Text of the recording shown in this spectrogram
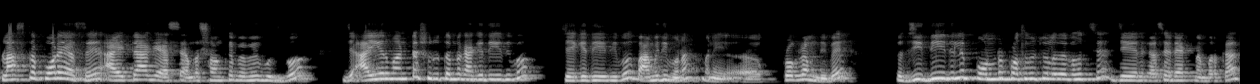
প্লাসটা পরে আছে আইটা আগে আছে, আমরা ভেবে বুঝব যে আই এর মানটা শুরুতে আমরা কাকে দিয়ে দিব? জে কে দিয়ে দিব, বা আমি দিব না মানে প্রোগ্রাম দিবে। তো জি দিয়ে দিলে পনেরো প্রথমে চলে যাবে হচ্ছে জে এর কাছে, এটা এক নম্বর কাজ।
